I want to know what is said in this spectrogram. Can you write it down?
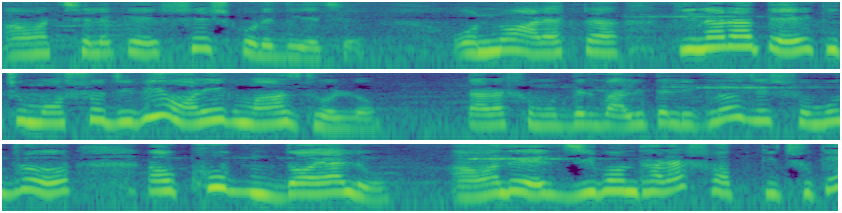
আমার ছেলেকে শেষ করে দিয়েছে। অন্য আর একটা কিনারাতে কিছু মৎস্যজীবী অনেক মাছ ধরলো। তারা সমুদ্রের বালিতে লিখলো যে সমুদ্র খুব দয়ালু। আমাদের জীবনধারা সব কিছুকে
